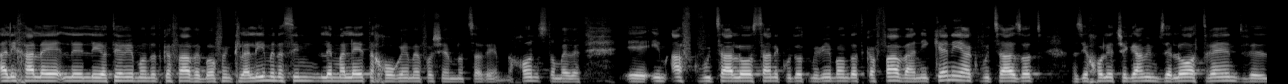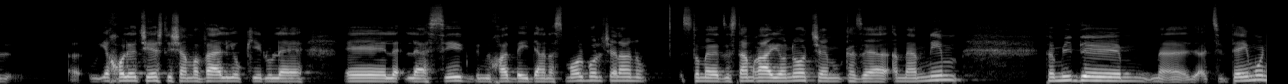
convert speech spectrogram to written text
הליכה ל, ל, ליותר ריבאונד התקפה ובאופן כללי מנסים למלא את החורים איפה שהם נוצרים, נכון? זאת אומרת, אה, אם אף קבוצה לא עושה נקודות מריבאונד התקפה ואני כן אהיה הקבוצה הזאת, אז יכול להיות שגם אם זה לא הטרנד, ויכול להיות שיש לי שם value כאילו אה, ל, להשיג, במיוחד בעידן הסמול בול שלנו. זאת אומרת, זה סתם רעיונות שהם כזה, המאמנים תמיד אה, צוותי אימון,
